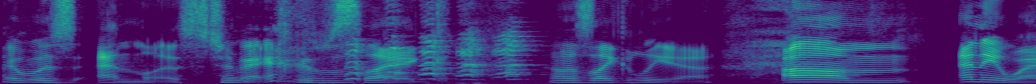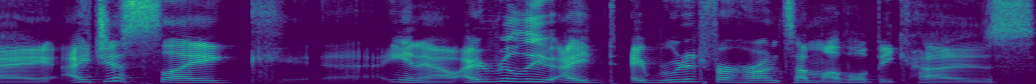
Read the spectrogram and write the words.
It was endless to Okay. me. It was like I was like Leah. Um anyway, I just like you know, I really I I rooted for her on some level because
